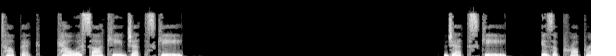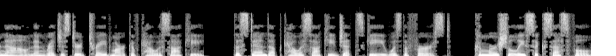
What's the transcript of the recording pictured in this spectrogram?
Topic Kawasaki Jet Ski Jet ski is a proper noun and registered trademark of Kawasaki. The stand-up Kawasaki jet ski was the first commercially successful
